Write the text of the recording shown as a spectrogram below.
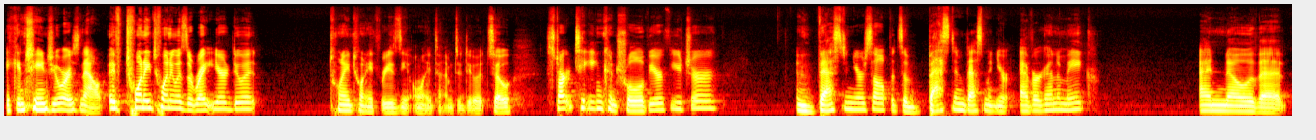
It can change yours now. If 2020 was the right year to do it, 2023 is the only time to do it. So start taking control of your future invest in yourself. It's the best investment you're ever going to make. And know that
